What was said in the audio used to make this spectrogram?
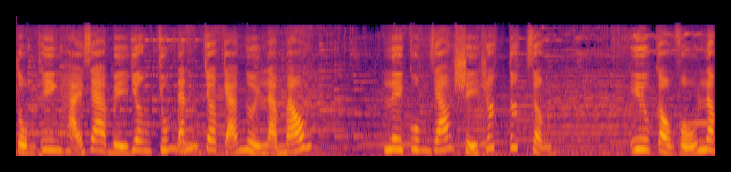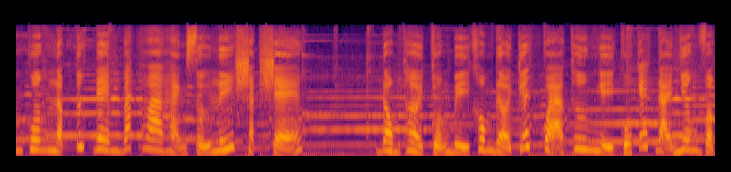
tùng thiên hải gia bị dân chúng đánh cho cả người là máu. Lê Cung giáo sĩ rất tức giận. Yêu cầu Vũ Lâm quân lập tức đem bách hoa hạng xử lý sạch sẽ. Đồng thời chuẩn bị không đợi kết quả thương nghị của các đại nhân vật.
